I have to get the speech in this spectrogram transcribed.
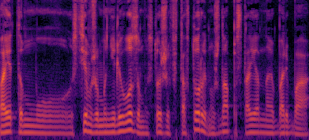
Поэтому с тем же манилиозом и с той же фитофторой нужна постоянная борьба.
